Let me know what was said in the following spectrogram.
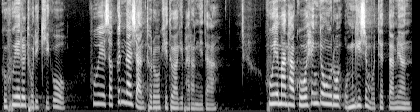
그 후회를 돌이키고 후회에서 끝나지 않도록 기도하기 바랍니다. 후회만 하고 행동으로 옮기지 못했다면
